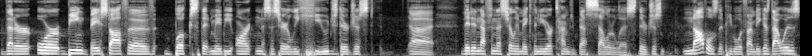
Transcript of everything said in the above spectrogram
that are or being based off of books that maybe aren't necessarily huge. They're just uh, they didn't have to necessarily make the New York Times bestseller list. They're just novels that people would find because that was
